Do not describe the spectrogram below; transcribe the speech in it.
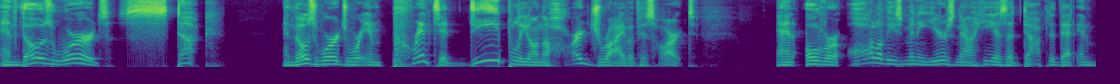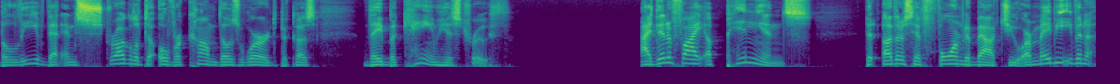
And those words stuck. And those words were imprinted deeply on the hard drive of his heart. And over all of these many years now, he has adopted that and believed that and struggled to overcome those words because they became his truth. Identify opinions that others have formed about you, or maybe even uh,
